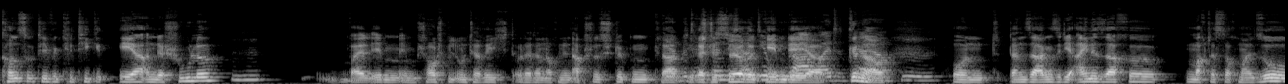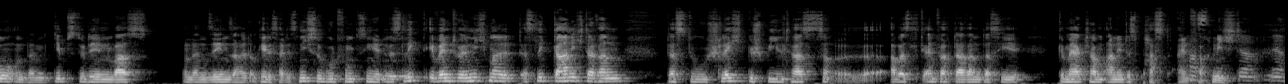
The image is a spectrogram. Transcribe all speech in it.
konstruktive Kritik eher an der Schule, Mhm. weil eben im Schauspielunterricht oder dann auch in den Abschlussstücken, klar, Ja, die Regisseure dir geben dir ja, genau. Ja. Mhm. Und dann sagen sie dir eine Sache, mach das doch mal so und dann gibst du denen was und dann sehen sie halt, okay, das hat jetzt nicht so gut funktioniert. Und es Mhm. liegt eventuell nicht mal, das liegt gar nicht daran, dass du schlecht gespielt hast, äh, aber es liegt einfach daran, dass sie gemerkt haben, ah nee, das passt einfach Passt nicht. Ja. ja.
